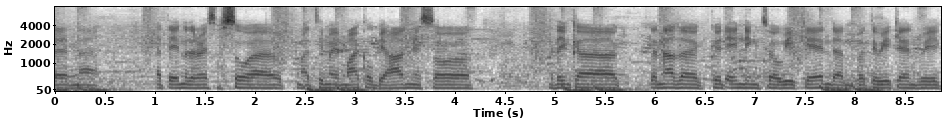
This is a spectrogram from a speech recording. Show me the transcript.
And uh, at the end of the race, I saw uh, my teammate Michael behind me. So I think another good ending to a weekend. And but the weekend, we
